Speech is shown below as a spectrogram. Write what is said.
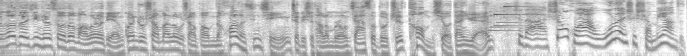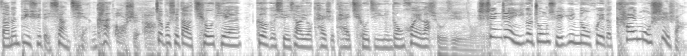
整合最近城所有的网络热点，关注上班路上朋友们的欢乐心情。这里是《讨论慕容加速度之 Tom 秀》单元。是的啊，生活啊，无论是什么样子，咱们必须得向前看。哦，是啊，这不是到秋天，各个学校又开始开秋季运动会了。秋季运动会。深圳一个中学运动会的开幕式上，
